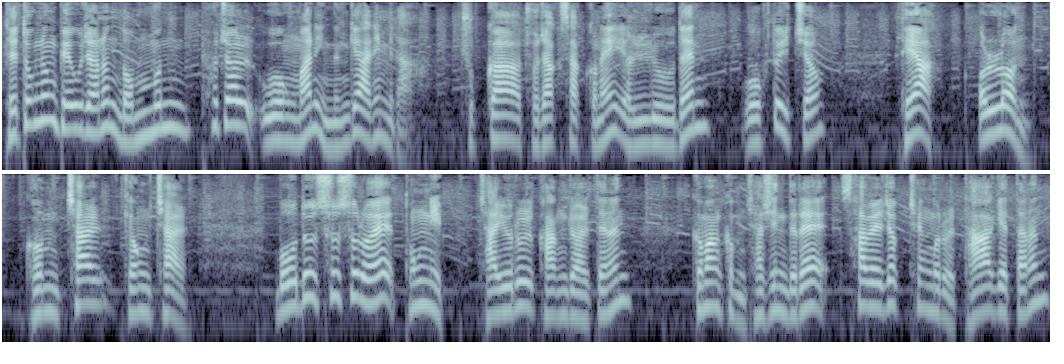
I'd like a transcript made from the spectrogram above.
대통령 배우자는 논문 표절 의혹만 있는 게 아닙니다. 주가 조작 사건에 연루된 의혹도 있죠. 대학, 언론, 검찰, 경찰 모두 스스로의 독립, 자유를 강조할 때는 그만큼 자신들의 사회적 책무를 다하겠다는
